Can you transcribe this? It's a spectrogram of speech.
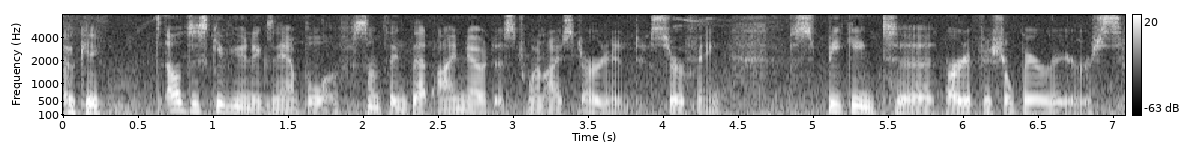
Okay I'll just give you an example of something that I noticed when I started surfing. Speaking to artificial barriers,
